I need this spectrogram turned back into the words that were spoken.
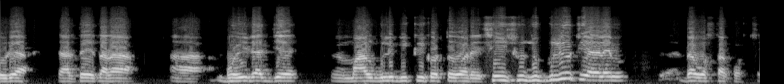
করিয়া যাতে তারা বহিরাজ্যে মালগুলি বিক্রি করতে পারে। সেই সুযোগগুলিও টিআরএম ব্যবস্থা করছে।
